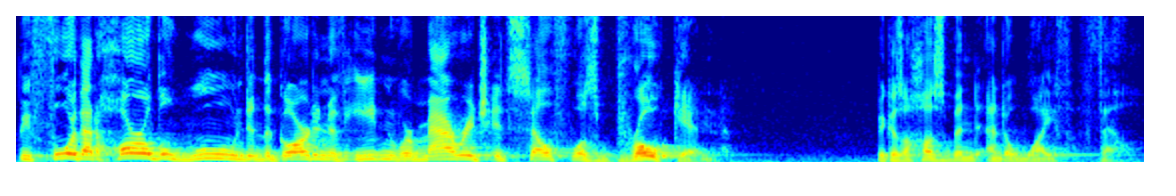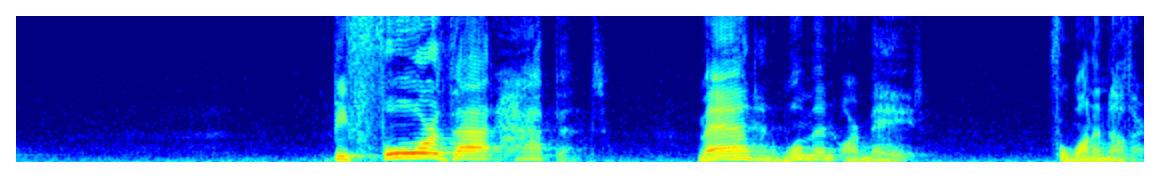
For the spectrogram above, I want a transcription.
before that horrible wound in the Garden of Eden where marriage itself was broken because a husband and a wife fell. Before that happened, man and woman are made for one another.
